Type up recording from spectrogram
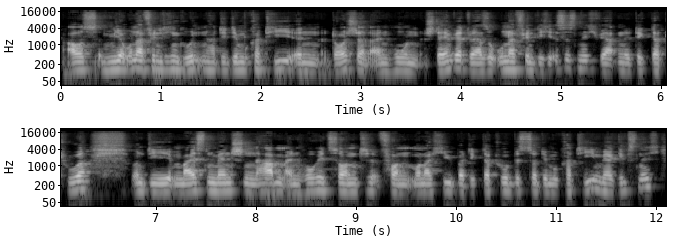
Aus mir unerfindlichen Gründen hat die Demokratie in Deutschland einen hohen Stellenwert. Also unerfindlich ist es nicht. Wir hatten eine Diktatur und die meisten Menschen haben einen Horizont von Monarchie über Diktatur bis zur Demokratie. Mehr gibt's nicht.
